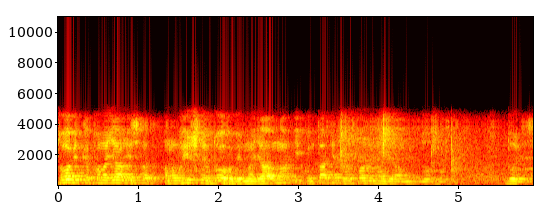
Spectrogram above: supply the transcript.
Довідка про наявність аналогічних договорів наявна і контактні телефони наявні в. Довідці.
